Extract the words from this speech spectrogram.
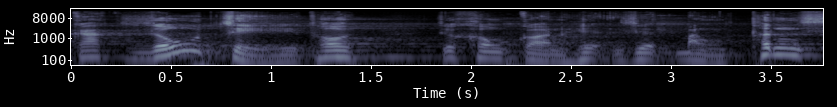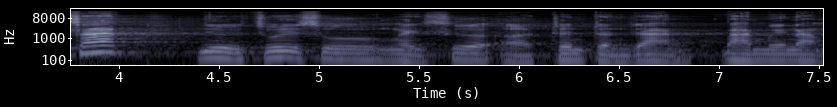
các dấu chỉ thôi chứ không còn hiện diện bằng thân xác như Chúa Giêsu ngày xưa ở trên trần gian 30 năm.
